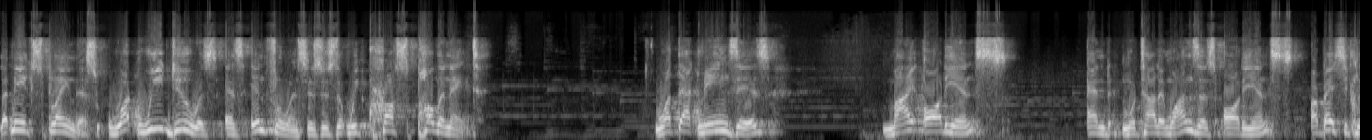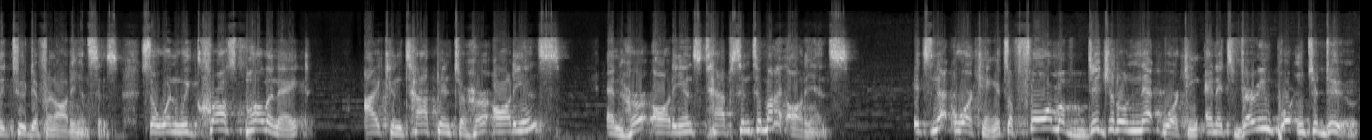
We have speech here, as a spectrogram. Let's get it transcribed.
let me explain this. What we do as, as influencers is that we cross pollinate. What that means is my audience and Mutale Mwanza's audience are basically two different audiences. So when we cross pollinate, I can tap into her audience and her audience taps into my audience. It's networking. It's a form of digital networking and it's very important to do.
